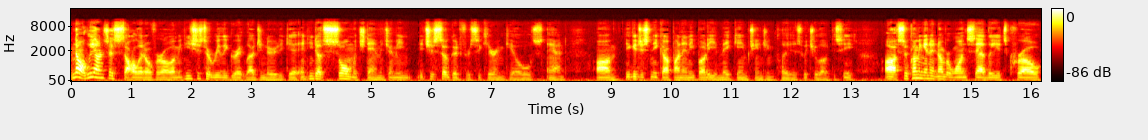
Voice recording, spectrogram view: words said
no, Leon's just solid overall. I mean, he's just a really great legendary to get, and he does so much damage. I mean, it's just so good for securing kills, and um, he could just sneak up on anybody and make game-changing plays, which you love to see. Uh, so coming in at number one, sadly, it's Crow.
